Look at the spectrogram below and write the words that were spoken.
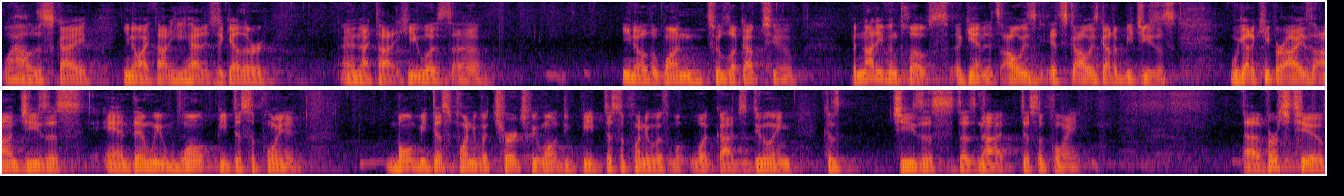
wow, this guy, you know, I thought he had it together, and I thought he was, uh, you know, the one to look up to but not even close. Again, it's always, it's always got to be Jesus. We got to keep our eyes on Jesus, and then we won't be disappointed. Won't be disappointed with church. We won't be disappointed with what God's doing because Jesus does not disappoint. Uh, verse 2,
